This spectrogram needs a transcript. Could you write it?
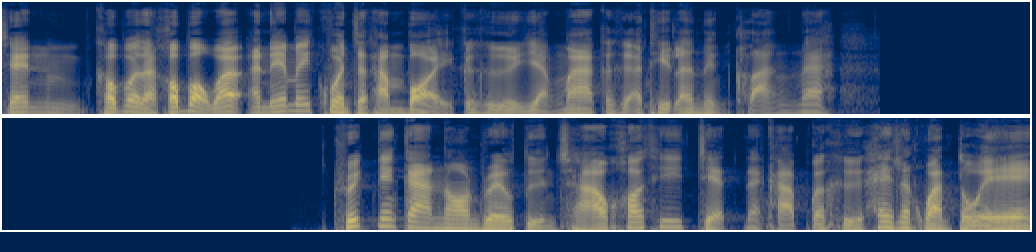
เช่นเขาบอกแต่เขาบอกว่าอันนี้ไม่ควรจะทำบ่อยก็คืออย่างมากก็คืออาทิตย์ละหนึ่งครั้งนะทริคในการนอนเร็วตื่นเช้าข้อที่7นะครับก็คือให้รางวัลตัวเอง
